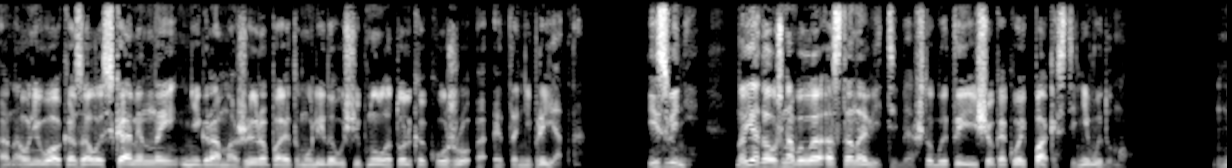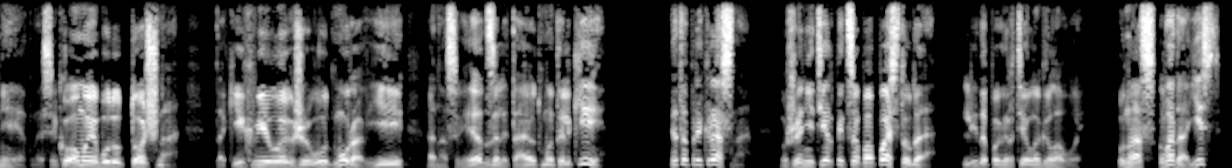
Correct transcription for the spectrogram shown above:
Она у него оказалась каменной, ни грамма жира, поэтому Лида ущипнула только кожу, а это неприятно. «Извини, но я должна была остановить тебя, чтобы ты еще какой пакости не выдумал». «Нет, насекомые будут точно. В таких виллах живут муравьи, а на свет залетают мотыльки. Это прекрасно. Уже не терпится попасть туда. Лида повертела головой. «У нас вода есть?»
